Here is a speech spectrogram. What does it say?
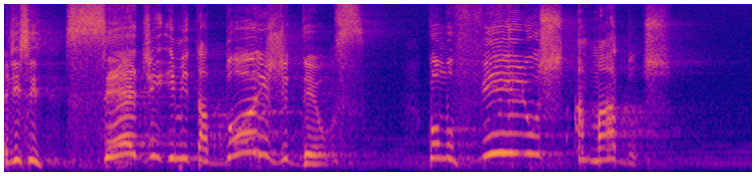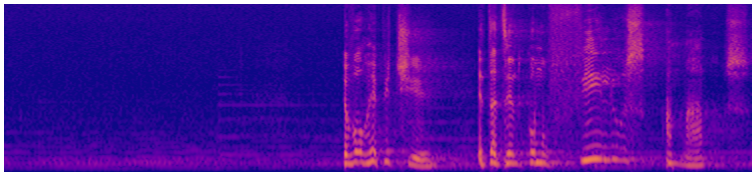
Ele disse: sede imitadores de Deus, como filhos amados. Eu vou repetir. Ele está dizendo, como filhos amados.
